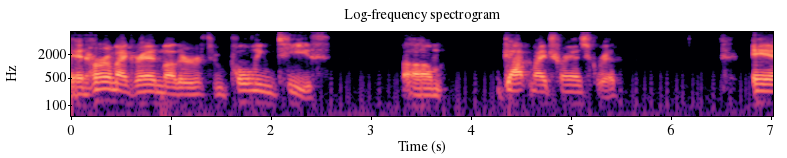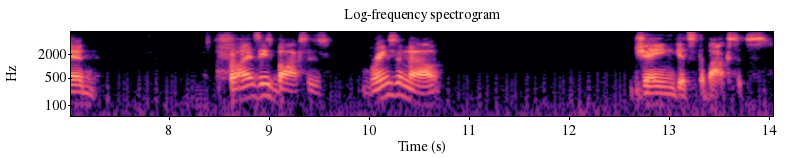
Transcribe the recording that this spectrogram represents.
and her and my grandmother, through pulling teeth, um, got my transcript. And finds these boxes, brings them out. Jane gets the boxes.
